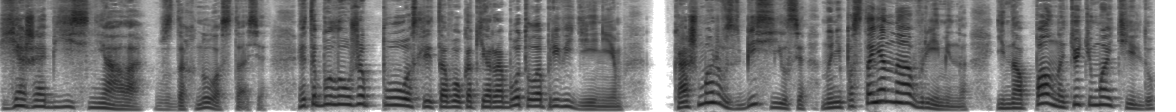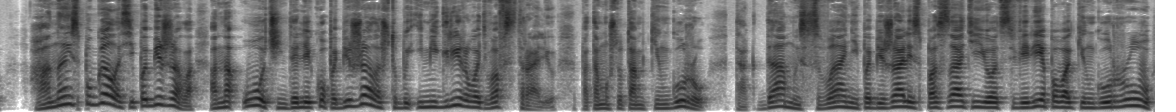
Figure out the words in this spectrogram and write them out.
«Я же объясняла», – вздохнула Стася. «Это было уже после того, как я работала привидением. Кошмар взбесился, но не постоянно, а временно, и напал на тетю Матильду. А она испугалась и побежала. Она очень далеко побежала, чтобы эмигрировать в Австралию, потому что там кенгуру. Тогда мы с Ваней побежали спасать ее от свирепого кенгуру,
